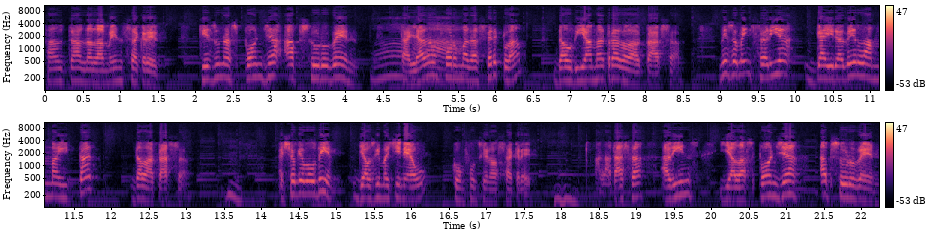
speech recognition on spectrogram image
falta l'element secret, que és una esponja absorbent, Ah. tallada en forma de cercle del diàmetre de la tassa. Més o menys seria gairebé la meitat de la tassa. Mm. Això què vol dir? Ja us imagineu com funciona el secret. A la tassa, a dins, hi ha l'esponja absorbent.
